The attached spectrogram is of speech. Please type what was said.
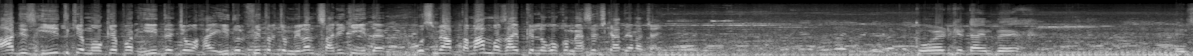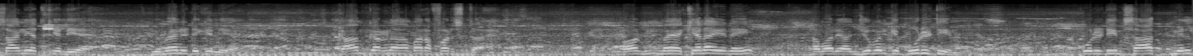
आज इस ईद के मौके पर ईद जो है ईद उल फित्र जो मिलनसारी की ईद है उसमें आप तमाम मजाहब के लोगों को मैसेज क्या देना चाहिए कोविड के टाइम पे इंसानियत के लिए ह्यूमैनिटी के लिए काम करना हमारा फ़र्ज़ था। और मैं अकेला ही नहीं, हमारे अंजुमन की पूरी टीम पूरी टीम साथ मिल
